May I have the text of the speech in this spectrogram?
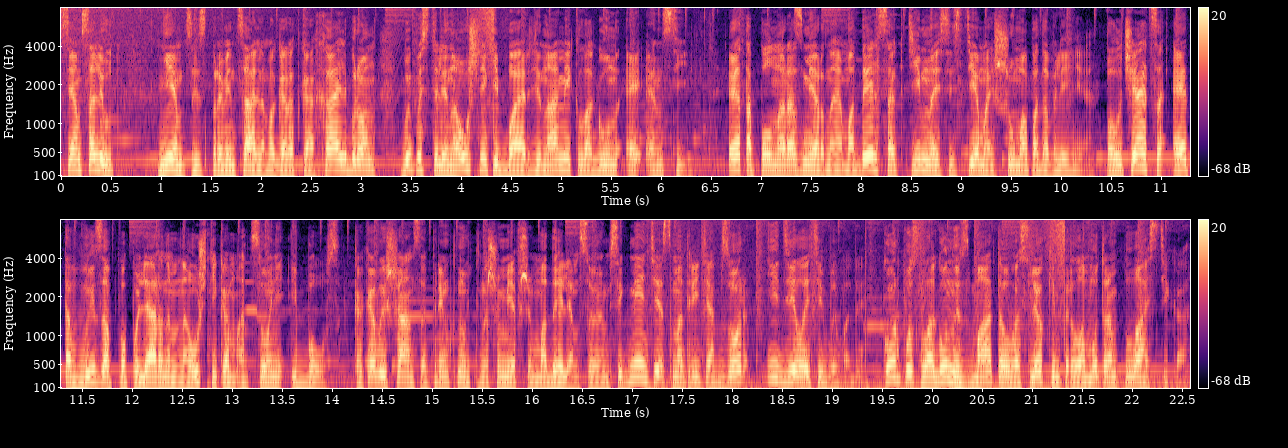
Всем салют! Немцы из провинциального городка Хайльброн выпустили наушники Bayer Dynamic Lagoon ANC. Это полноразмерная модель с активной системой шумоподавления. Получается, это вызов популярным наушникам от Sony и Bose. Каковы шансы примкнуть к нашумевшим моделям в своем сегменте, смотрите обзор и делайте выводы. Корпус лагун из матового с легким перламутром пластика.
